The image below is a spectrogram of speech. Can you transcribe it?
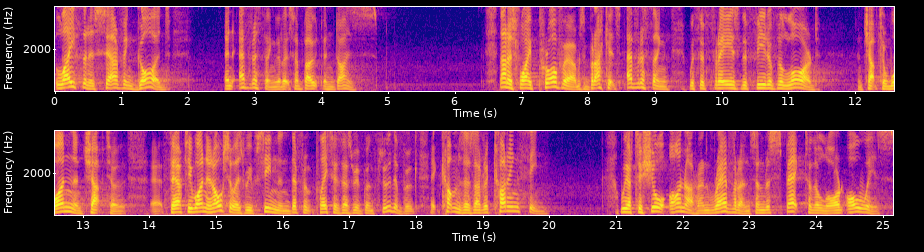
life that is serving God in everything that it's about and does. That is why Proverbs brackets everything with the phrase, the fear of the Lord. In chapter 1 and chapter uh, 31, and also as we've seen in different places as we've gone through the book, it comes as a recurring theme. We are to show honor and reverence and respect to the Lord always.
